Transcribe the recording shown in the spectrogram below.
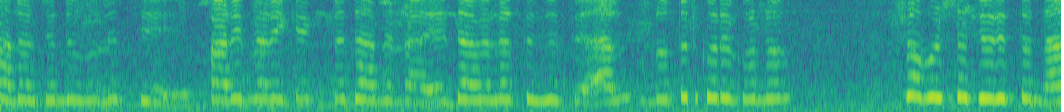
ভালোর জন্য বলেছি। পারিবারিক একটা ঝামেলা, এই ঝামেলাতে যেতে আর নতুন করে কোনো সমস্যা জড়িত না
